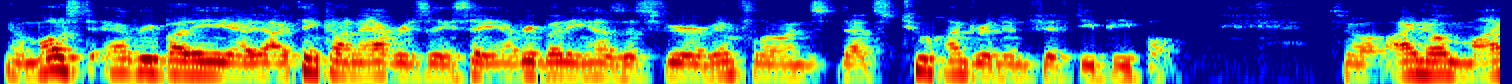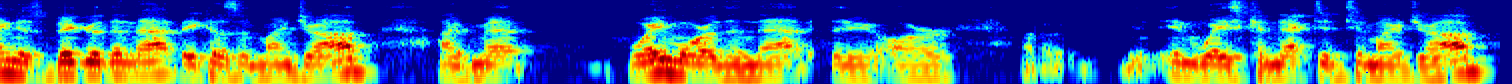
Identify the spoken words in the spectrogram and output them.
You know, most everybody, I think on average, they say everybody has a sphere of influence. That's 250 people. So I know mine is bigger than that because of my job. I've met way more than that. They are uh, in ways connected to my job.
